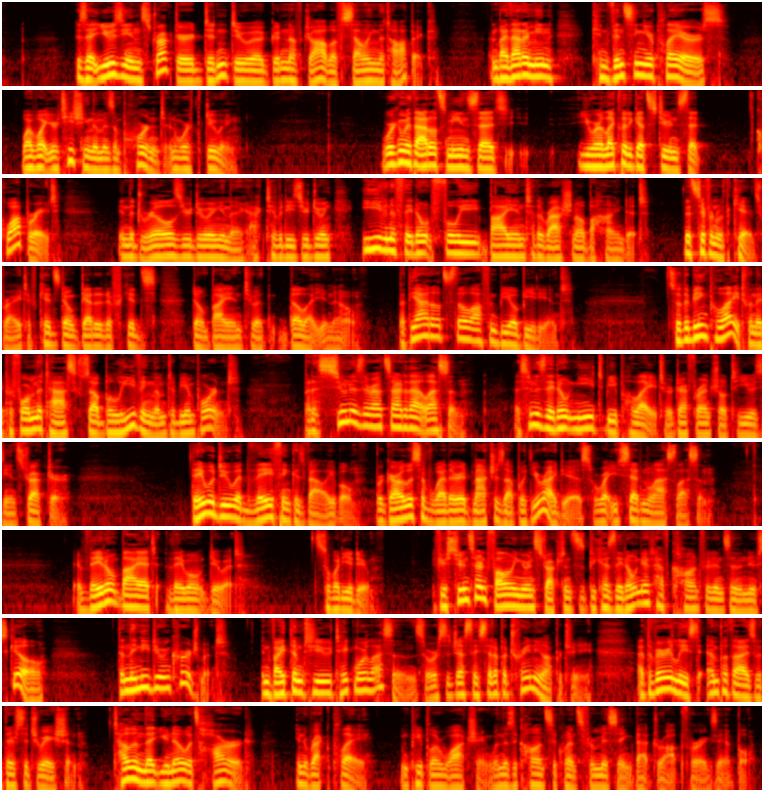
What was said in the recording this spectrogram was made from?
is that you as the instructor didn't do a good enough job of selling the topic. And by that I mean convincing your players why what you're teaching them is important and worth doing. Working with adults means that you are likely to get students that cooperate in the drills you're doing, in the activities you're doing, even if they don't fully buy into the rationale behind it. That's different with kids, right? If kids don't get it, if kids don't buy into it, they'll let you know. But the adults, they'll often be obedient. So they're being polite when they perform the tasks without believing them to be important. But as soon as they're outside of that lesson, as soon as they don't need to be polite or deferential to you as the instructor, they will do what they think is valuable, regardless of whether it matches up with your ideas or what you said in the last lesson. If they don't buy it, they won't do it. So, what do you do? If your students aren't following your instructions, it's because they don't yet have confidence in the new skill, then they need your encouragement. Invite them to take more lessons or suggest they set up a training opportunity. At the very least, empathize with their situation. Tell them that you know it's hard in rec play when people are watching, when there's a consequence for missing that drop, for example.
